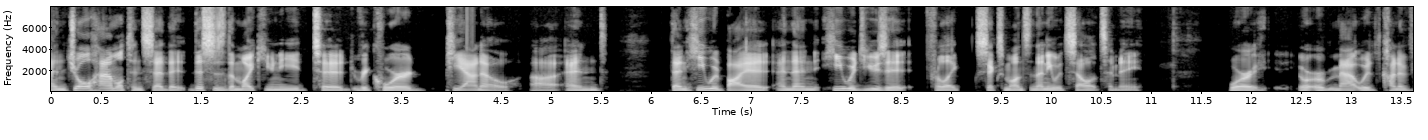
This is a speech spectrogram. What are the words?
and Joel Hamilton said that this is the mic you need to record piano, uh, and then he would buy it, and then he would use it for like six months, and then he would sell it to me or, or, or Matt would kind of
